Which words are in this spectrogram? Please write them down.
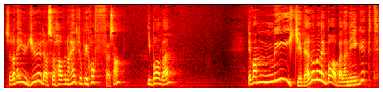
Så det er jo jøder som havner helt opp i hoffet sant? i Babel. Det var mye bedre å være i Babel enn i Egypt.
